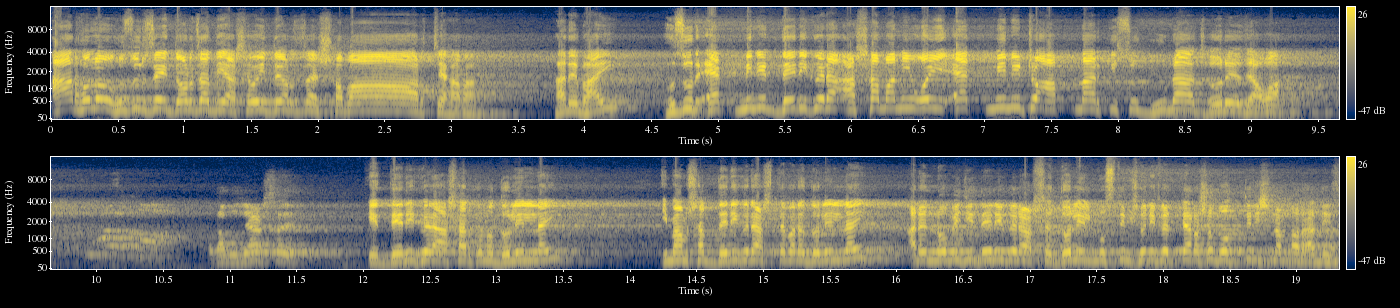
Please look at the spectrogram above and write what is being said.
আর হলো হুজুর যেই দরজা দিয়ে আসে, ওই দরজায় সবার চেহারা। আরে ভাই, হুজুর এক মিনিট দেরি করে আসা মানি ওই এক মিনিটও আপনার কিছু গুণা ঝরে যাওয়া। কথা বুঝে আসছে? এ দেরি করে আসার কোনো দলিল নাই? ইমাম সাহেব দেরি করে আসতে পারে দলিল নাই? আরে নবীজি দেরি করে আসছে দলিল মুসলিম শরীফের তেরোশো বত্রিশ নম্বর হাদিস।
